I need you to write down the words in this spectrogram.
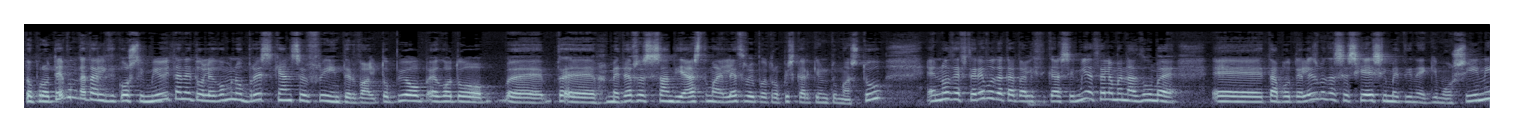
Το πρωτεύον καταλητικό σημείο ήταν το λεγόμενο breast cancer free interval, το οποίο εγώ το ε, ε, μετέφρασα σαν διάστημα ελεύθερο υποτροπής καρκίνου του μαστού, ενώ δευτερεύοντα καταληκτικά σημεία θέλαμε να δούμε ε, τα αποτελέσματα σε σχέση με την εγκυμοσύνη,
